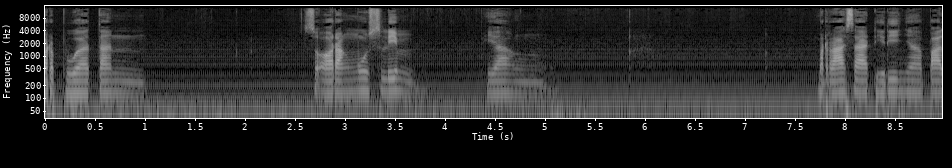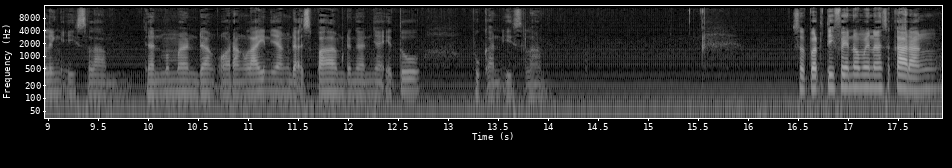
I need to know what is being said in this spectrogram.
perbuatan seorang Muslim yang merasa dirinya paling Islam dan memandang orang lain yang tidak sepaham dengannya itu bukan Islam. Seperti fenomena sekarang,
